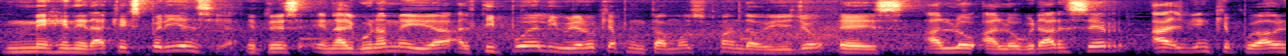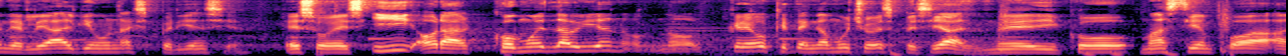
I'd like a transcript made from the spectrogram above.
me genera qué experiencia. Entonces, en alguna medida, al tipo de librero que apuntamos Juan David y yo es a, lo, a lograr ser alguien que pueda venderle a alguien una experiencia. Eso es. Y ahora, ¿cómo es la vida? No, no creo que tenga mucho especial. Me dedico más tiempo a,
